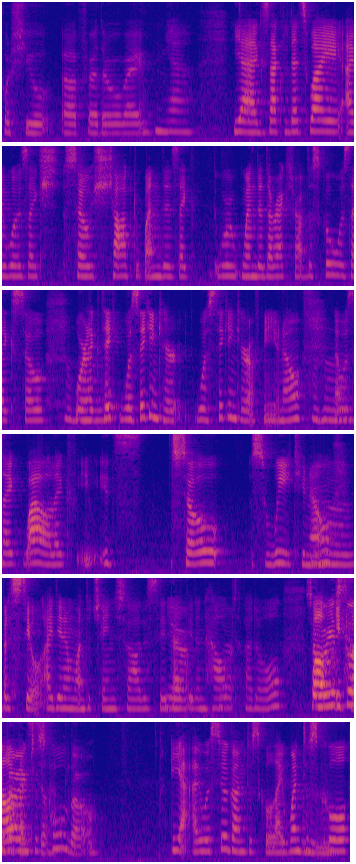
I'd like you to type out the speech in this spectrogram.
push you uh, further away. Yeah, yeah, exactly. That's why I was like sh- so shocked when this like when the director of the school was like so mm-hmm. or like take was taking care was taking care of me you know mm-hmm. i was like wow like it's so sweet, you know. Mm-hmm. But still, I didn't want to change, so obviously yeah. that didn't help yeah. at all. So well, were you still helped, going to school helped. though? Yeah, I was still going to school. I went mm-hmm. to school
